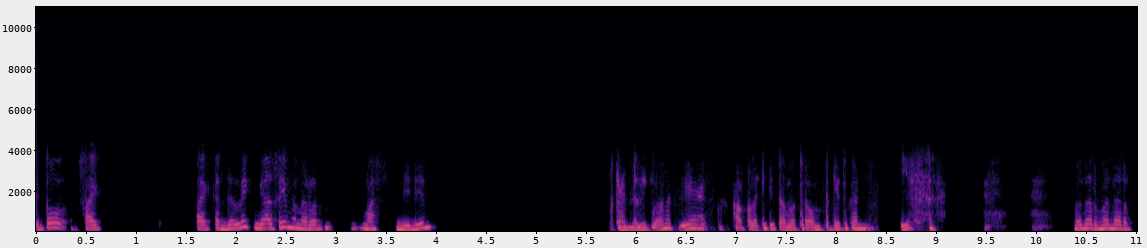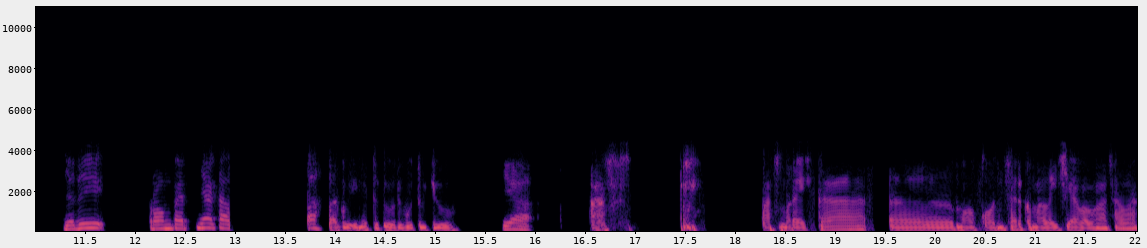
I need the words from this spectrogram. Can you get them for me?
Itu psychedelic nggak sih menurut Mas Didin? Psychedelic banget dia, apalagi ditambah trompet itu kan. Iya. Bener-bener. Jadi trompetnya kalau ah. lagu ini tuh 2007. Iya. Pas pas mereka uh, mau konser ke Malaysia kalau nggak salah.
